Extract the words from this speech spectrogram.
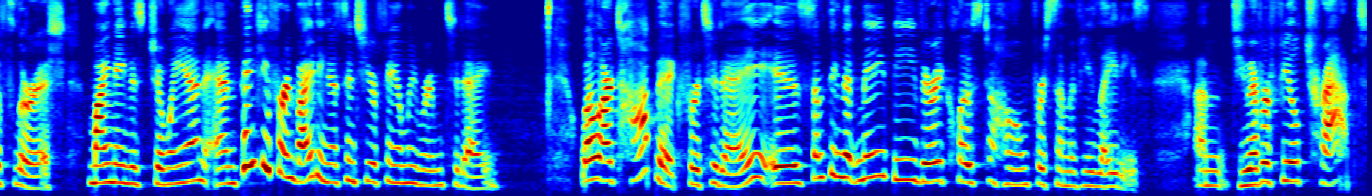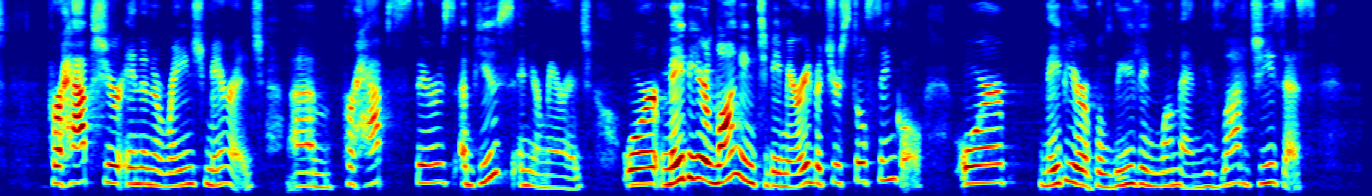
to Flourish. My name is Joanne, and thank you for inviting us into your family room today. Well, our topic for today is something that may be very close to home for some of you ladies. Um, do you ever feel trapped? Perhaps you're in an arranged marriage. Um, perhaps there's abuse in your marriage. Or maybe you're longing to be married, but you're still single. Or maybe you're a believing woman. You love Jesus,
